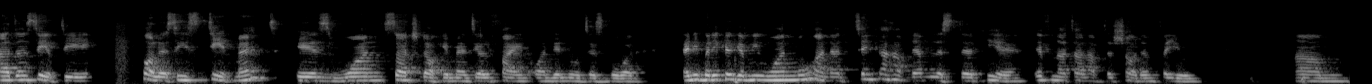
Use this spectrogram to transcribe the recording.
health and safety policy statement is one such document you'll find on the notice board. Anybody can give me one more, and I think I have them listed here. If not, I'll have to show them for you. Um,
